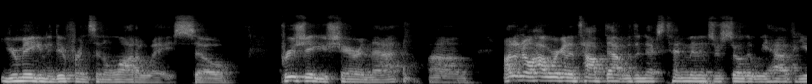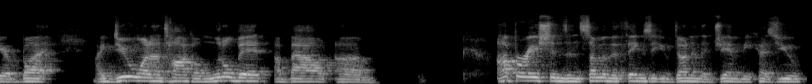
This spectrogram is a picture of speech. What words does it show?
you're making a difference in a lot of ways. So appreciate you sharing that. Um, I don't know how we're going to top that with the next 10 minutes or so that we have here, but I do want to talk a little bit about um, operations and some of the things that you've done in the gym because you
